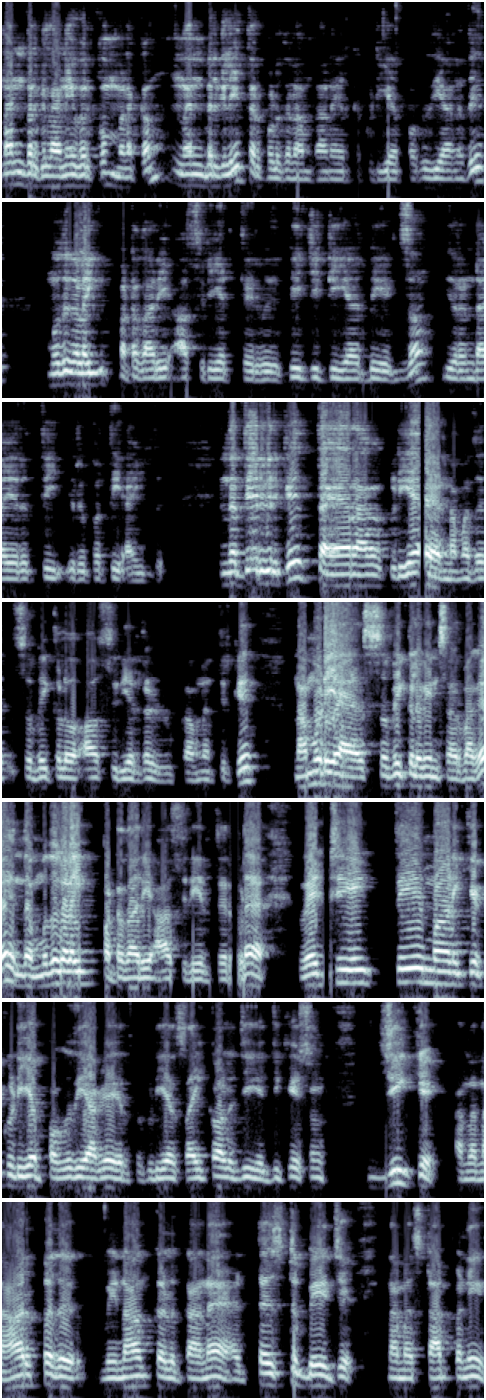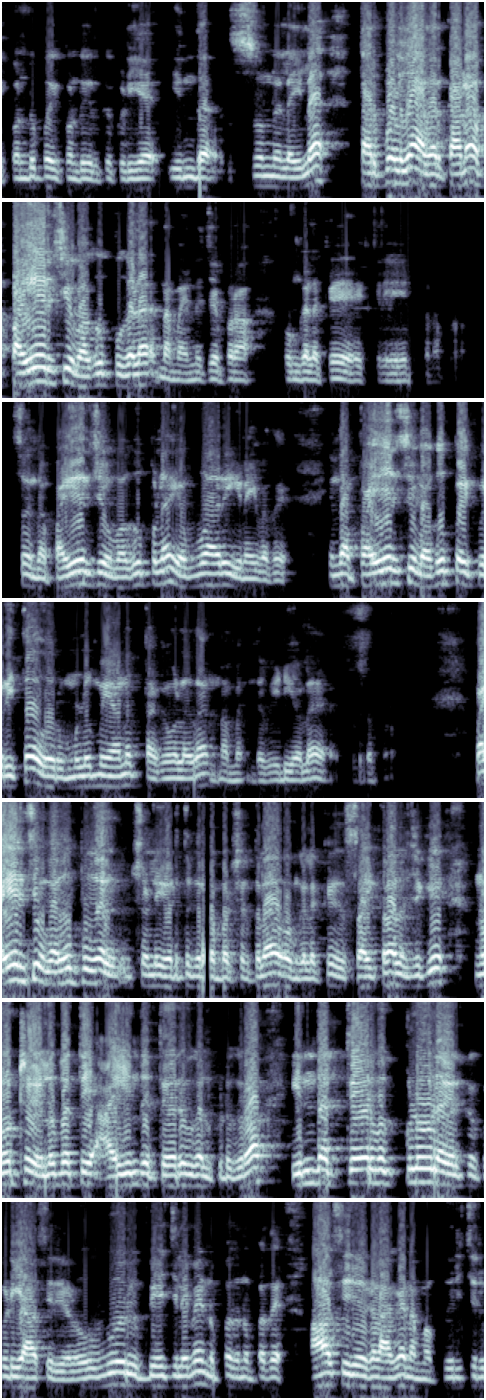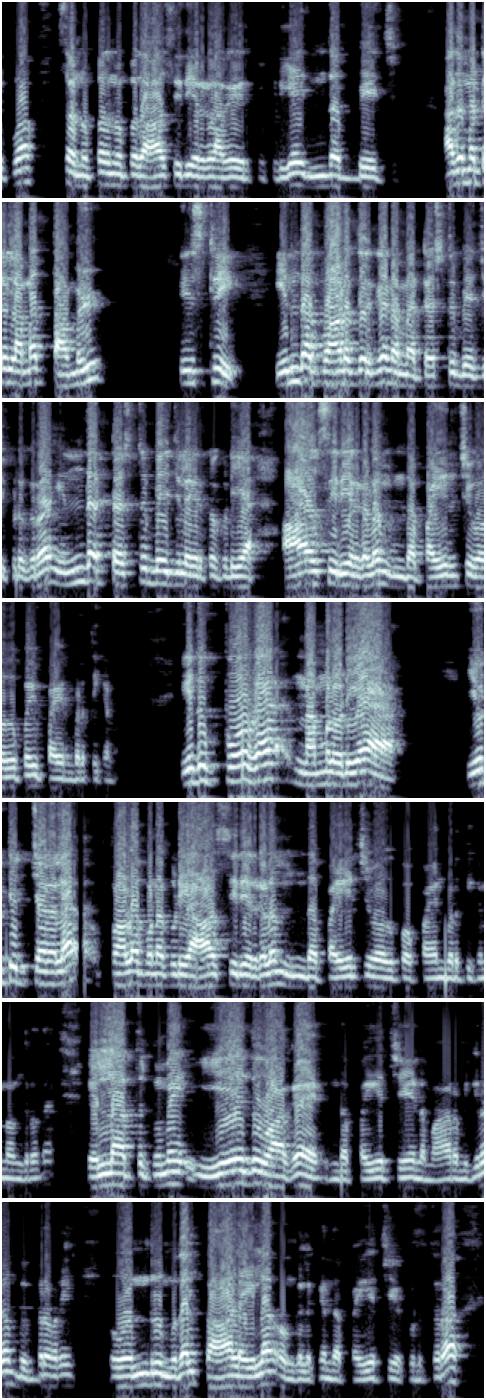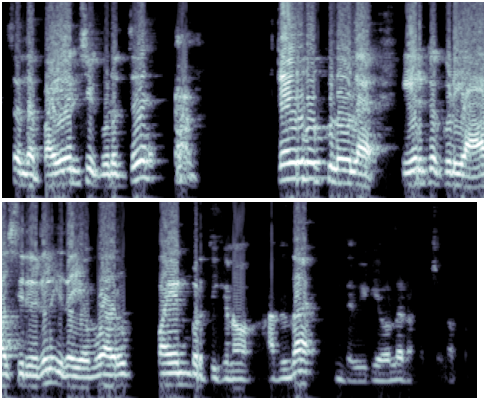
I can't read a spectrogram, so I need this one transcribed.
நண்பர்கள் அனைவருக்கும் வணக்கம். நண்பர்களே தற்பொழுது நாம் காண இருக்கக்கூடிய பகுதியானது முதுகலை பட்டதாரி ஆசிரியர் தேர்வு பிஜிடிஆர்பி எக்ஸாம் இரண்டாயிரத்தி இருபத்தி ஐந்து. இந்த தேர்விற்கு தயாராகக்கூடிய நமது சுபைக்குழு ஆசிரியர்கள் கவனத்திற்கு நம்முடைய சுபைக்குழுவின் சார்பாக இந்த முதுகலை பட்டதாரி ஆசிரியர் தேர்வுல வெற்றியை தீர்மானிக்கக்கூடிய பகுதியாக இருக்கக்கூடிய சைக்காலஜி எஜுகேஷன் ஜிகே அந்த நாற்பது வினாக்களுக்கான டெஸ்ட் பேஜ் நம்ம ஸ்டார்ட் பண்ணி கொண்டு போய் கொண்டு இருக்கக்கூடிய இந்த சூழ்நிலையில தற்பொழுது அதற்கான பயிற்சி வகுப்புகளை நம்ம என்ன செய்ய போறோம்? உங்களுக்கு கிரியேட் பண்ண போறோம். ஸோ இந்த பயிற்சி வகுப்புல எவ்வாறு இணைவது? இந்த பயிற்சி வகுப்பை குறித்த ஒரு முழுமையான தகவலை தான் நம்ம இந்த வீடியோல கொடுக்க போறோம். பயிற்சி வகுப்புகள் சொல்லி எடுத்துக்கிற பட்சத்துல உங்களுக்கு சைக்காலஜிக்கு நூற்று எழுபத்தி ஐந்து தேர்வுகள் கொடுக்குறோம். இந்த தேர்வு குழுல இருக்கக்கூடிய ஆசிரியர்கள் ஒவ்வொரு பேஜ்லயுமே முப்பது முப்பது ஆசிரியர்களாக நம்ம பிரிச்சிருப்போம். ஸோ முப்பது முப்பது ஆசிரியர்களாக இருக்கக்கூடிய இந்த பேஜ் அது மட்டும் இல்லாம தமிழ் ஹிஸ்டரி இந்த பாடத்திற்கு நம்ம டெஸ்ட் பேஜ் கொடுக்கிறோம். இந்த டெஸ்ட் பேஜ்ல இருக்கக்கூடிய ஆசிரியர்களும் இந்த பயிற்சி வகுப்பை பயன்படுத்திக்கணும். இது போக நம்மளுடைய யூடியூப் சேனலை ஃபாலோ பண்ணக்கூடிய ஆசிரியர்களும் இந்த பயிற்சி வகுப்பை பயன்படுத்திக்கணுங்கிறத எல்லாத்துக்குமே ஏதுவாக இந்த பயிற்சியை நம்ம ஆரம்பிக்கிறோம். பிப்ரவரி ஒன்று முதல் காலையில உங்களுக்கு இந்த பயிற்சியை கொடுத்துறோம். ஸோ இந்த பயிற்சி கொடுத்து தேர்வு இருக்கக்கூடிய ஆசிரியர்கள் இதை எவ்வாறு பயன்படுத்திக்கணும்? அதுதான் இந்த வீடியோல நம்ம சொல்ல போறோம்.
